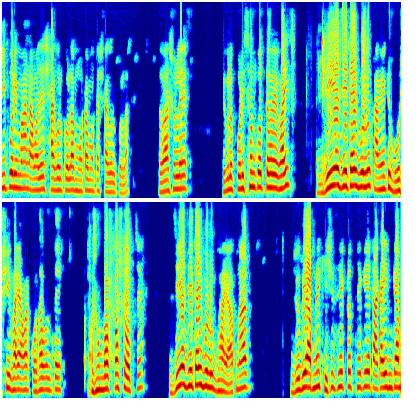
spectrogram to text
কি পরিমাণ আমাদের সাগর কলা মোটা মোটা সাগর কলা তো আসলে এগুলো পরিশ্রম করতে হবে ভাই। যে যেটাই বলুক, আমি একটু বসি ভাই, আমার কথা বলতে অসম্ভব কষ্ট হচ্ছে। যে যেটাই বলুক ভাই, আপনার যদি আপনি কৃষি সেক্টর থেকে টাকা ইনকাম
